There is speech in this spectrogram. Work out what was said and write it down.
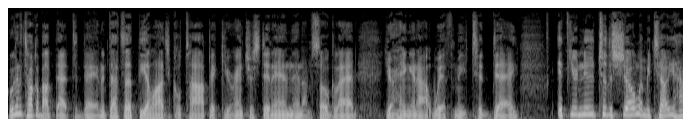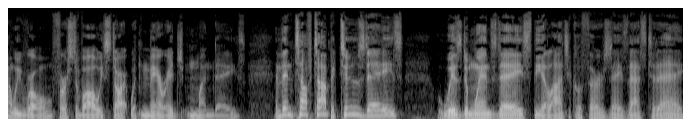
We're going to talk about that today. And if that's a theological topic you're interested in, then I'm so glad you're hanging out with me today. If you're new to the show, let me tell you how we roll. First of all, we start with Marriage Mondays, and then Tough Topic Tuesdays, Wisdom Wednesdays, Theological Thursdays, that's today,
